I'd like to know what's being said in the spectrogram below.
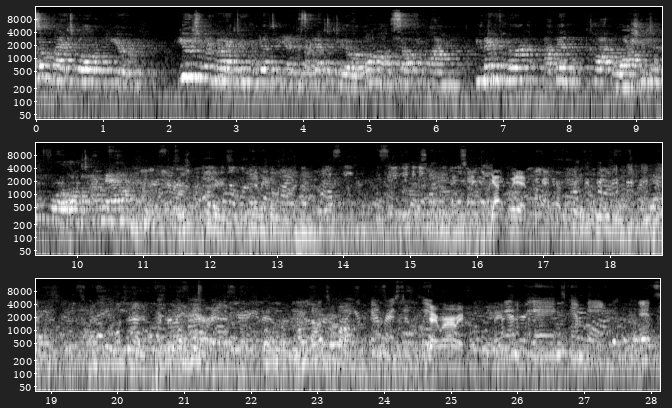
So glad to all over here. Usually what I do when I get to the end is I get to do a long, long selfie line. You may have heard I've been caught in Washington for a long time now. Yep, we did. Once again, everyone here comes out to vote. Your camera is so Okay, where are we? Andrew Yang's campaign. It's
